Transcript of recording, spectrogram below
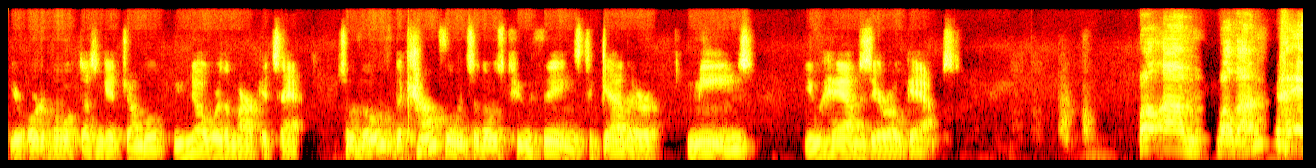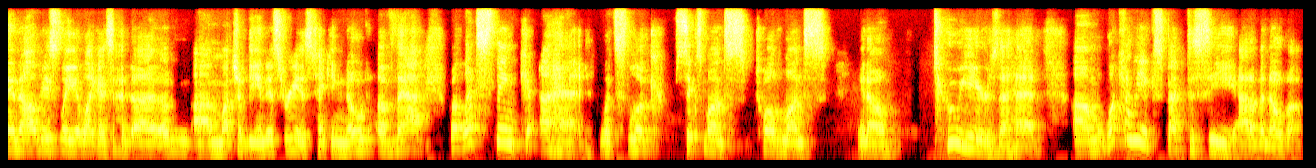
Your order book doesn't get jumbled. You know where the market's at. So those, the confluence of those two things together means you have zero gaps. Well, um, well done. And obviously, like I said, uh, um, uh, much of the industry is taking note of that. But let's think ahead. Let's look six months, 12 months, you know, two years ahead. Um, what can we expect to see out of ANOVA?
